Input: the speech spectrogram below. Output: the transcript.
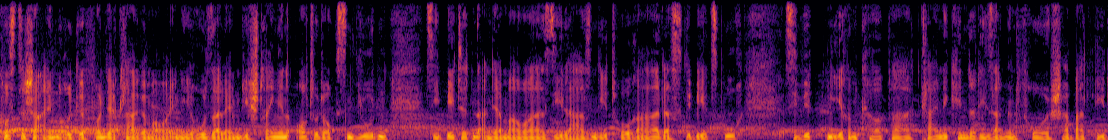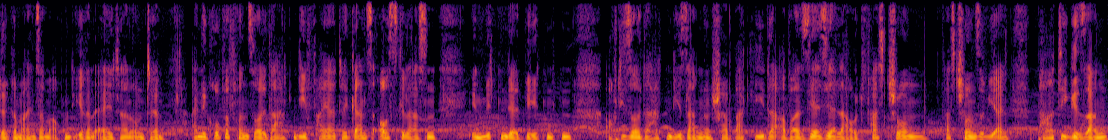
Akustische Eindrücke von der Klagemauer in Jerusalem. Die strengen orthodoxen Juden, sie beteten an der Mauer, sie lasen die Tora, das Gebetsbuch, sie wippten ihren Körper. Kleine Kinder, die sangen frohe Schabbatlieder gemeinsam auch mit ihren Eltern und äh, eine Gruppe von Soldaten, die feierte ganz ausgelassen inmitten der Betenden. Auch die Soldaten, die sangen Schabbatlieder, aber sehr, sehr laut, fast schon, fast schon so wie ein Partygesang.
